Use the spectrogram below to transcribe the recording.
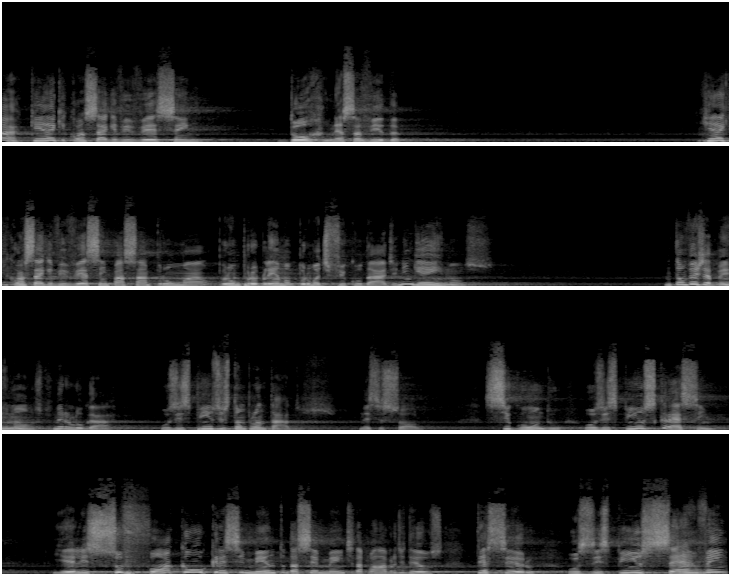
Ah, quem é que consegue viver sem dor nessa vida? Quem é que consegue viver sem passar por, uma, por um problema, por uma dificuldade? Ninguém, irmãos. Então veja bem, irmãos: em primeiro lugar, os espinhos estão plantados nesse solo. Segundo, os espinhos crescem e eles sufocam o crescimento da semente da palavra de Deus. Terceiro, os espinhos servem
